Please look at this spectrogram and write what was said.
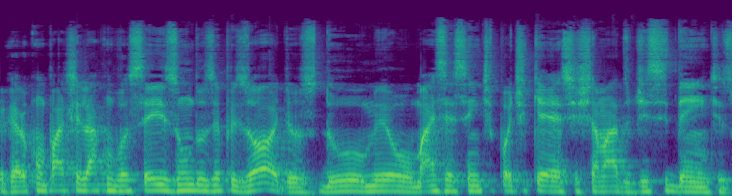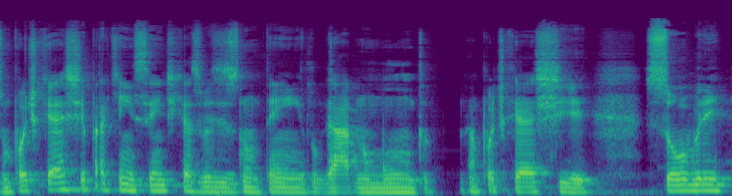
Eu quero compartilhar com vocês um dos episódios do meu mais recente podcast chamado Dissidentes, um podcast para quem sente que às vezes não tem lugar no mundo, é um podcast sobre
